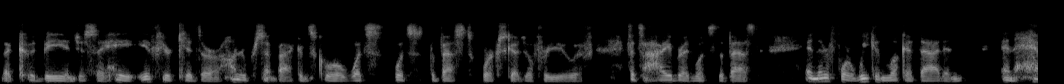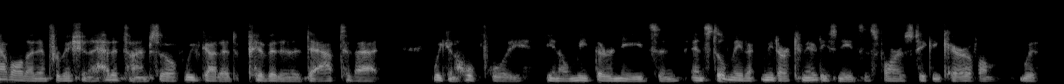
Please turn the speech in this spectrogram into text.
that could be, and just say, hey, if your kids are 100% back in school, what's what's the best work schedule for you? If if it's a hybrid, what's the best? And therefore, we can look at that and and have all that information ahead of time. So if we've got to pivot and adapt to that, we can hopefully, you know, meet their needs and and still meet meet our community's needs as far as taking care of them with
